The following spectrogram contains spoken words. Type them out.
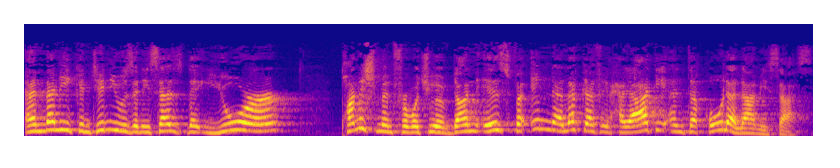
And then he continues and he says that your punishment for what you have done is فَإِنَّ لَكَ فِي الْحَيَاةِ أَن تَقُولَ لَا مِسَاسٍ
